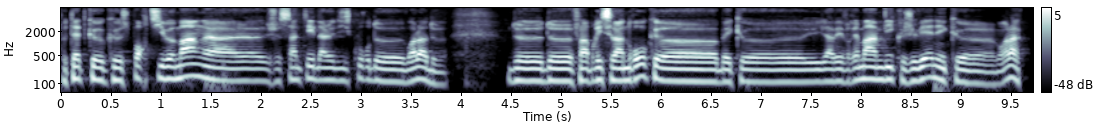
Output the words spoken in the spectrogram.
peut-être que, sportivement, je sentais dans le discours de voilà de de, Fabrice Landreau que, ben, que avait vraiment envie que je vienne et que voilà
